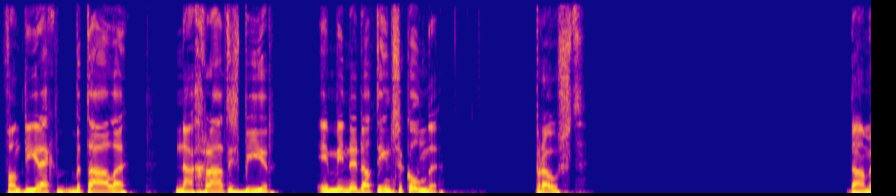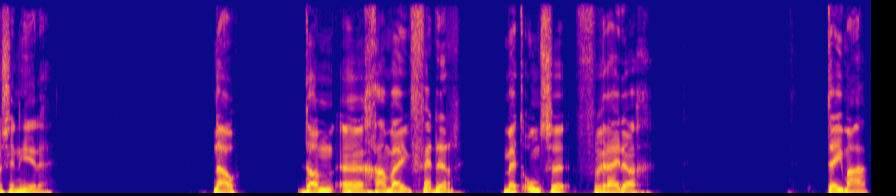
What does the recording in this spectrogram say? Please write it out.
Van direct betalen naar gratis bier in minder dan 10 seconden. Proost. Dames en heren. Nou, dan eh, gaan wij verder met onze vrijdag thema.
